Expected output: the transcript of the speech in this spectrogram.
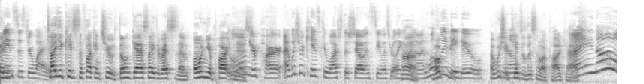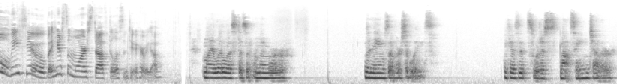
Robyn, been sister wives. Tell your kids the fucking truth. Don't gaslight the rest of them. Own your part in Own this. your part. I wish your kids could watch the show and see what's really going Huh. on. Hope Hopefully you- they do. I wish you your know? kids would listen to our podcast. I know, me too. But here's some more stuff to listen to. Here we go. My littlest doesn't remember the names of her siblings because it's we're just not seeing each other.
